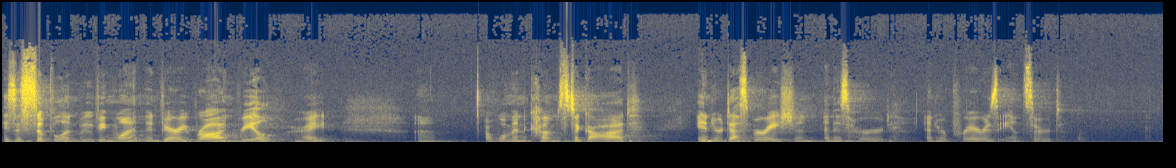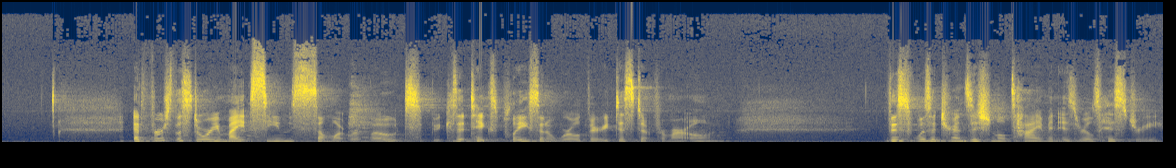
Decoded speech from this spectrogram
is a simple and moving one and very raw and real, right? Um, a woman comes to God in her desperation and is heard, and her prayer is answered. At first, the story might seem somewhat remote because it takes place in a world very distant from our own. This was a transitional time in Israel's history.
